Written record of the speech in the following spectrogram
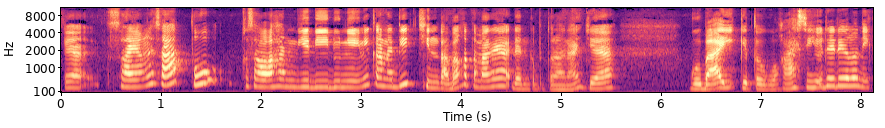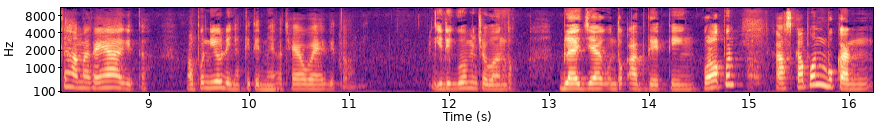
Ya sayangnya satu kesalahan dia di dunia ini karena dia cinta banget sama Rea dan kebetulan aja gue baik gitu gue kasih udah deh lo nikah sama Rea gitu. Walaupun dia udah nyakitin banyak cewek gitu. Jadi gue mencoba untuk belajar untuk upgrading. Walaupun Raska pun bukan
